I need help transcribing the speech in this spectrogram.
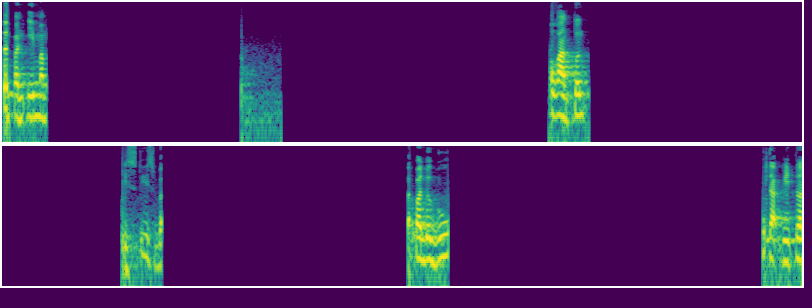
Depan imam. Orang tuan isteri sebagai pada guru. Tak kita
